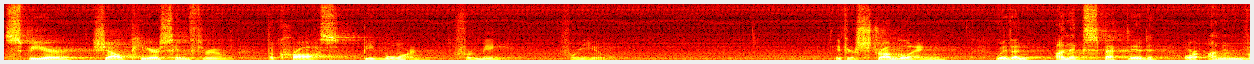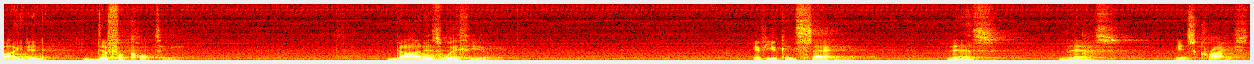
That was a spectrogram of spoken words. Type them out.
spear shall pierce him through, the cross be borne for me, for you. If you're struggling with an unexpected or uninvited difficulty, God is with you if you can say, This, this is Christ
